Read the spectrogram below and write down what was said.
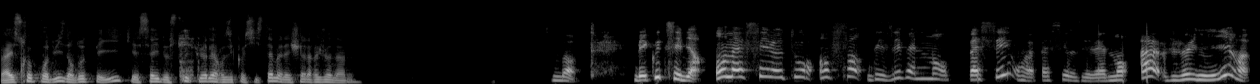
bah, elles se reproduisent dans d'autres pays qui essayent de structurer leurs écosystèmes à l'échelle régionale. Bon, bah, écoute, c'est bien. On a fait le tour enfin des événements passés. On va passer aux événements à venir.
